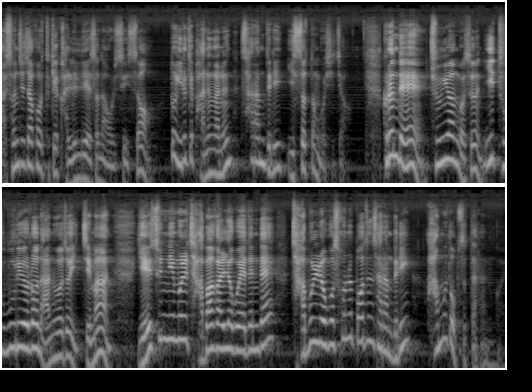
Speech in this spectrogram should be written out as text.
아, 선지자가 어떻게 갈릴리에서 나올 수 있어? 또 이렇게 반응하는 사람들이 있었던 것이죠. 그런데 중요한 것은 이 두 부류로 나누어져 있지만 예수님을 잡아가려고 되는데 잡으려고 손을 뻗은 사람들이 아무도 없었다라는 거예요.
